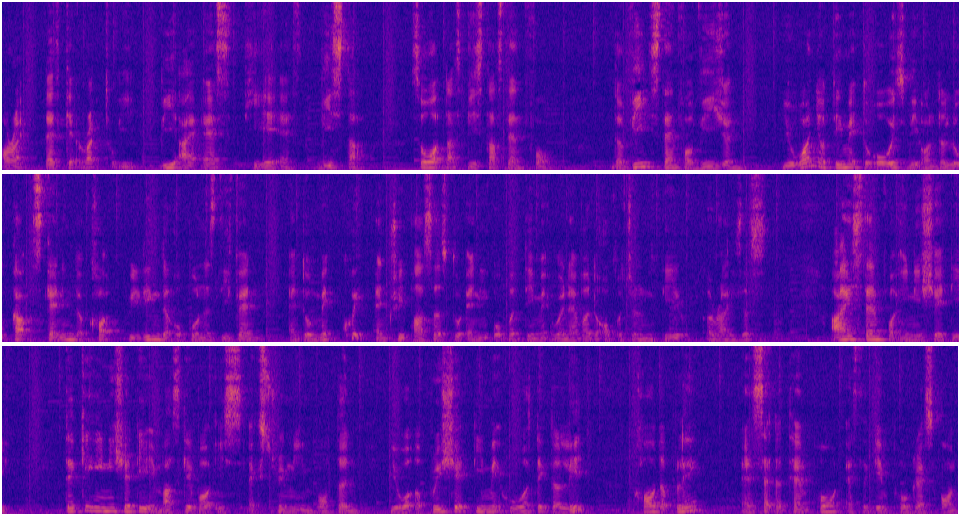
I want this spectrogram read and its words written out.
Alright, let's get right to it. V-I-S-T-A-S, VISTA. So what does VISTA stand for? The V stand for vision. You want your teammate to always be on the lookout, scanning the court, reading the opponent's defense, and to make quick entry passes to any open teammate whenever the opportunity arises. I stand for initiative. Taking initiative in basketball is extremely important. You will appreciate teammate who will take the lead, call the play, and set the tempo as the game progresses on.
